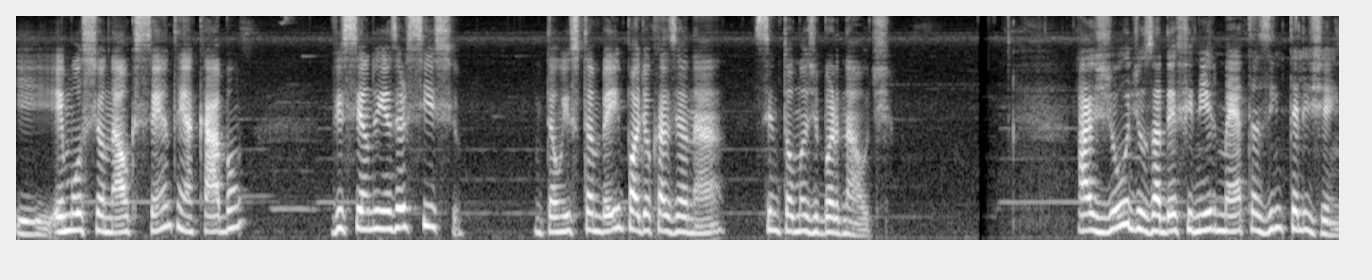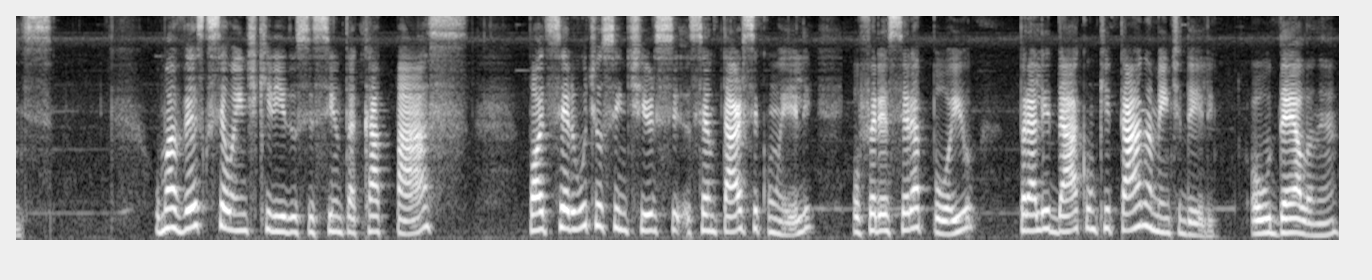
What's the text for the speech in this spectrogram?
e emocional que sentem, acabam viciando em exercício. Então, isso também pode ocasionar sintomas de burnout. Ajude-os a definir metas inteligentes. Uma vez que seu ente querido se sinta capaz, pode ser útil sentir-se, sentar-se com ele, oferecer apoio para lidar com o que está na mente dele ou dela, né?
